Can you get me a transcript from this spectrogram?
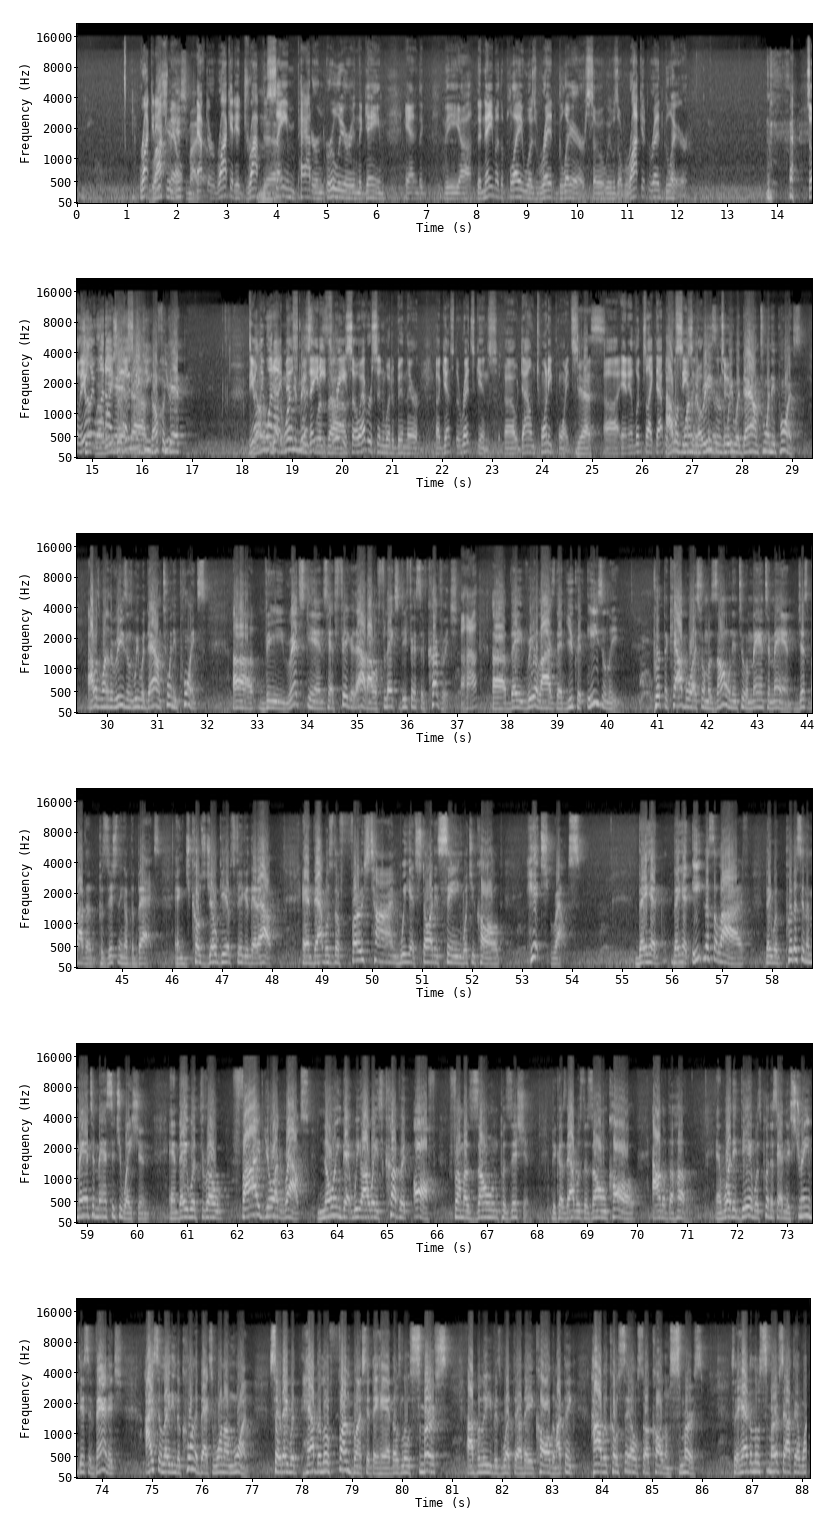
Rocket, Rocket Ismail, Ismail, after Rocket had dropped yeah. the same pattern earlier in the game, and the the uh, the name of the play was Red Glare, so it was a Rocket Red Glare. So the so, only well, one I missed. don't forget the, the only, one I missed, was 83, was, uh, so Everson would have been there against the Redskins, uh, down 20 points. Yes. Uh, and it looks like that was, the season. I was one of the reasons too. we were down 20 points. I was one of the reasons we were down 20 points. Uh, the Redskins had figured out our flex defensive coverage. Uh-huh. Uh, they realized that you could easily put the Cowboys from a zone into a man-to-man just by the positioning of the backs. And Coach Joe Gibbs figured that out. And that was the first time we had started seeing what you called hitch routes. They had, they had eaten us alive. They would put us in a man to man situation, and they would throw five yard routes, knowing that we always covered off from a zone position because that was the zone call out of the huddle. And what it did was put us at an extreme disadvantage isolating the cornerbacks one on one. So they would have the little fun bunch that they had, those little Smurfs, I believe is what uh, they called them. I think Howard Cosell started calling them Smurfs. So they had the little Smurfs out there, one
